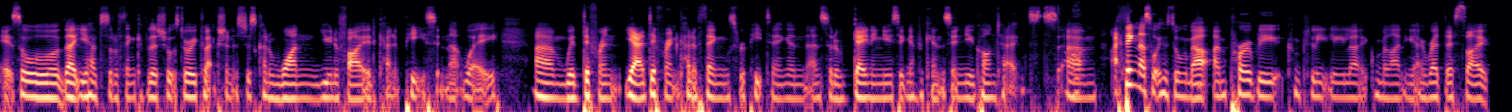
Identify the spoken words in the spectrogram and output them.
it's all that you have to sort of think of the short story collection It's just kind of one unified kind of piece in that way, um with different yeah different kind of things repeating and and sort of gaining new significance in new contexts. Um, I think that's what he was talking about. I'm probably completely like maligning it. I read this like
